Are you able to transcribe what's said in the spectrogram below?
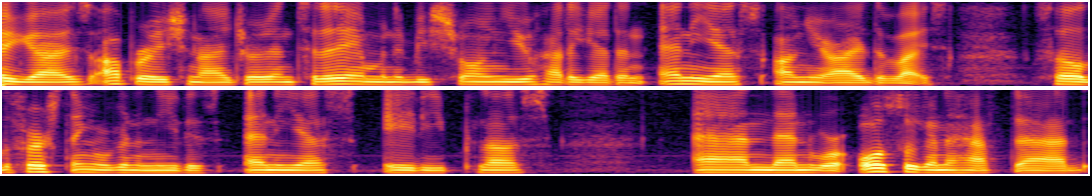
Hey guys, Operation iDroid, and today I'm going to be showing you how to get an NES on your iDevice. So the first thing we're going to need is NES 80 Plus, and then we're also going to have to add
